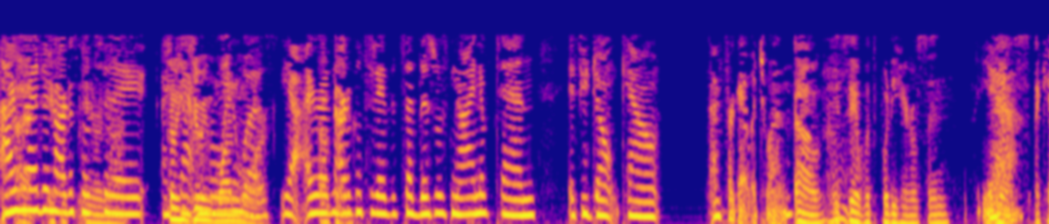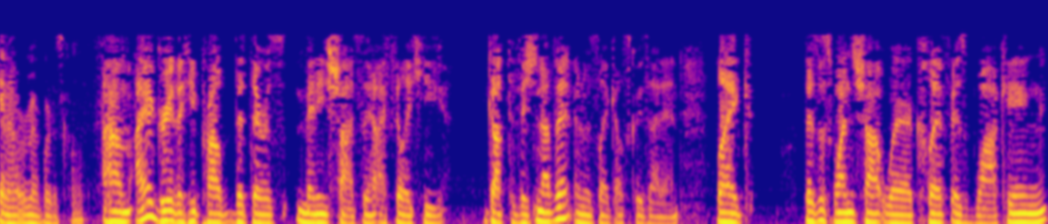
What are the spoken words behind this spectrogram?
I uh, read if an article in or today. I So he's can't doing remember one what it more. was. Yeah, I read an article today that said this was nine of ten. If you don't count, I forget which one. Oh, it's yeah with Woody Harrelson. Yeah. Yes, I cannot remember what it's called. Um, I agree that he probably that there was many shots that I feel like he got the vision of it and was like, I'll squeeze that in. Like, there's this one shot where Cliff is walking,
